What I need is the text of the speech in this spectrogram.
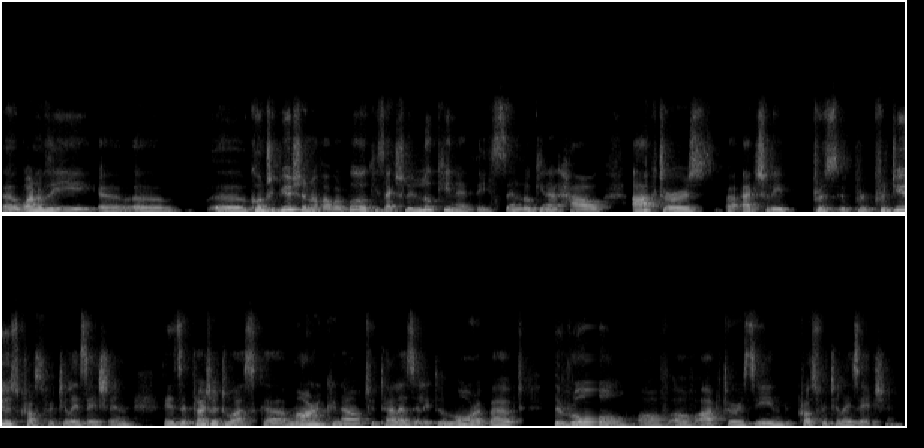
uh, one of the uh, contribution of our book is actually looking at this and looking at how actors uh, actually pr produce cross-fertilization. And it's a pleasure to ask uh, Mark now to tell us a little more about the role of, of actors in cross-fertilization.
